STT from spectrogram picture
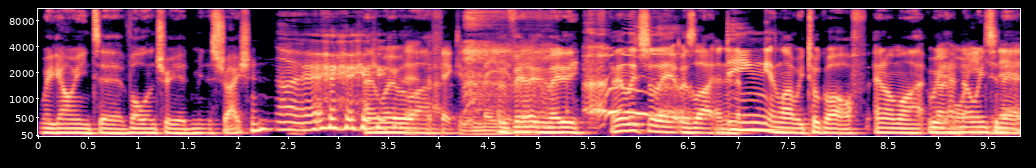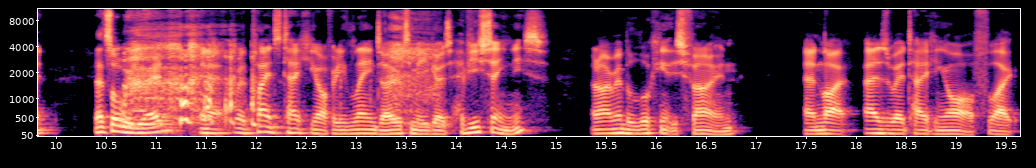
we're going to voluntary administration. No. And we were like, effective immediately. immediately. immediately. And then oh. literally it was like And then the- ding and like we took off and I'm like, we No had no internet. internet. That's all we read. yeah, uh, when the plane's taking off and he leans over to me, he goes, Have you seen this? And I remember looking at this phone and like as we're taking off, like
